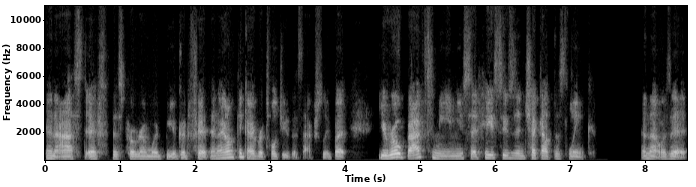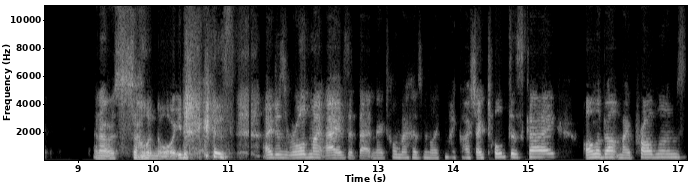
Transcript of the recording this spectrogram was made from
and asked if this program would be a good fit. And I don't think I ever told you this actually, but you wrote back to me and you said, Hey, Susan, check out this link. And that was it. And I was so annoyed because I just rolled my eyes at that. And I told my husband, like, my gosh, I told this guy all about my problems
